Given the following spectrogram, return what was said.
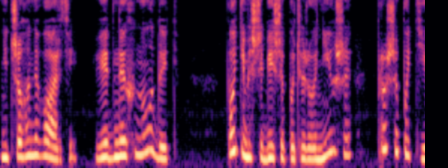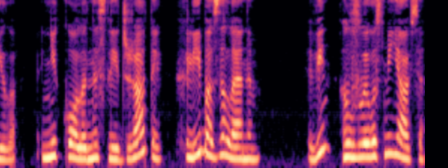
нічого не варті, від них нудить. Потім, ще більше почервонівши, прошепотіла ніколи не слід жати хліба зеленим. Він глузливо сміявся,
